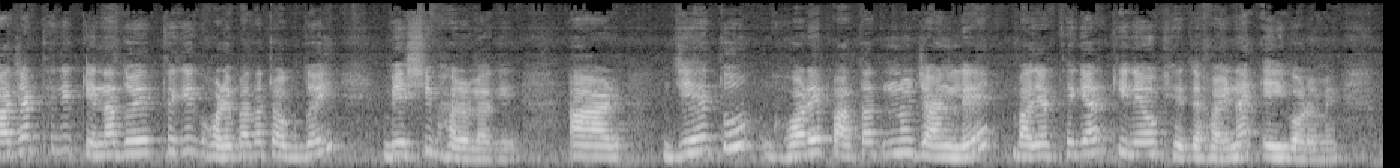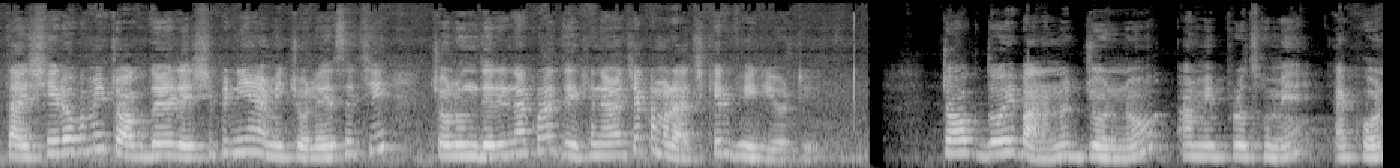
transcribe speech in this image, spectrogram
বাজার থেকে কেনা দইয়ের থেকে ঘরে পাতা টক দই বেশি ভালো লাগে। আর যেহেতু ঘরে পাতানো জানলে বাজার থেকে আর কিনেও খেতে হয় না এই গরমে। তাই সেরকমই টক দইয়ের রেসিপি নিয়ে আমি চলে এসেছি। চলুন দেরি না করে দেখে নেওয়া যাক আমার আজকের ভিডিওটি। টক দই বানানোর জন্য আমি প্রথমে এখন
